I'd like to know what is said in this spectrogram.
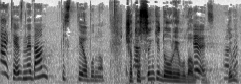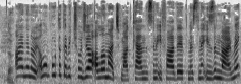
herkes neden istiyor bunu? Çatışsın ki doğruyu bulalım. Evet. Değil Hı mi? hı. Evet. Aynen öyle ama burada tabii çocuğa alan açmak, kendisini ifade etmesine izin vermek,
